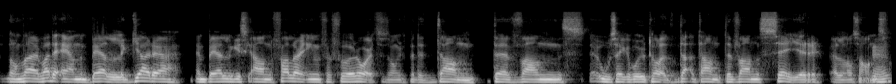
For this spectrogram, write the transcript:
De värvade en belgare, en belgisk anfallare inför förra årets säsong som heter Dante Van, osäker på uttalet, Dante Van Seyr eller något sånt.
